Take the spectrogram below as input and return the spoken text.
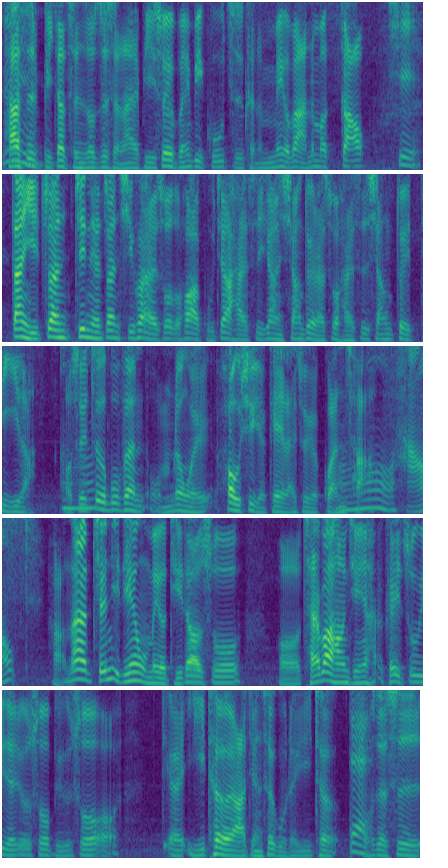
它是比较成熟制程的 IP，、嗯、所以本一比估值可能没有办法那么高，是，但以赚今年赚七块来说的话，股价还是一样，相对来说还是相对低啦，哦，所以这个部分我们认为后续也可以来做一个观察，哦，好。好，那前几天我们有提到说，哦，财报行情还可以注意的，就是说，比如说，哦，呃，宜特啊，检测股的宜特，对，或者是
